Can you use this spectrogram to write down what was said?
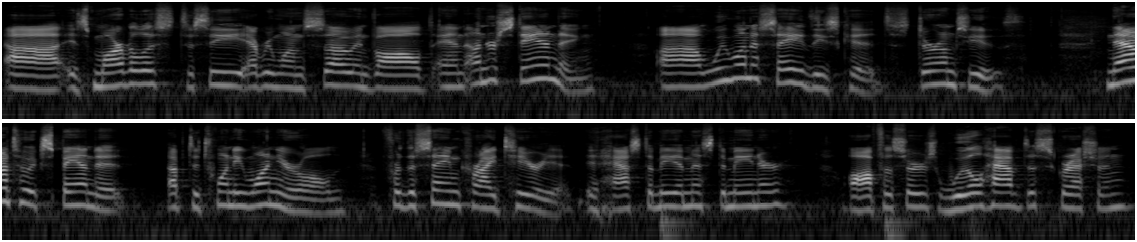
Uh, it's marvelous to see everyone so involved and understanding. Uh, we want to save these kids, Durham's youth. Now to expand it up to 21 year old for the same criteria. It has to be a misdemeanor. Officers will have discretion.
